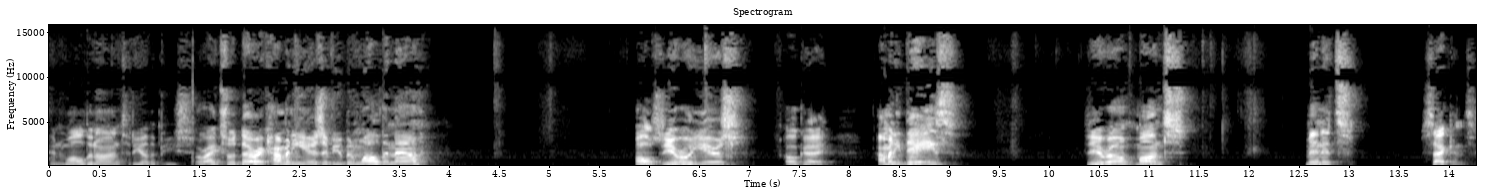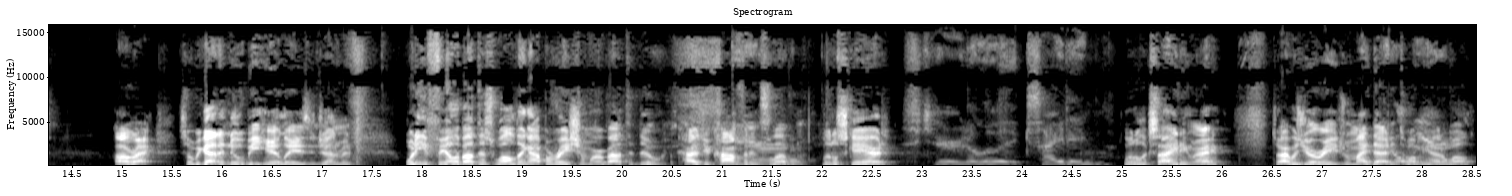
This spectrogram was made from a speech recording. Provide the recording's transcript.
and weld it on to the other piece. All right, so Derek, how many years have you been welding now? Oh, zero years? Okay. How many days? Zero? Months? Minutes? Seconds. All right. So we got a newbie here, ladies and gentlemen. What do you feel about this welding operation we're about to do? How's your confidence Scared. level? little scared? Scared exciting. A little exciting, right? So I was your age when my daddy taught me how to weld.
